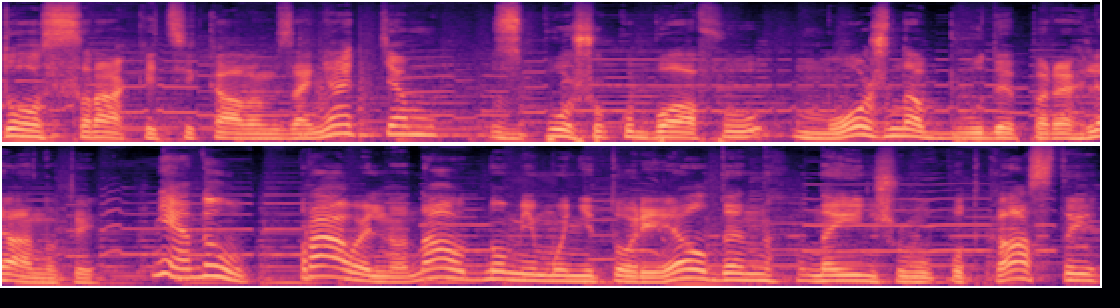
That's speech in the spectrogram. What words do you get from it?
до сраки цікавим заняттям з пошуку бафу, можна буде переглянути. Ні, ну правильно, на одному моніторі Elden, на іншому подкасти,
